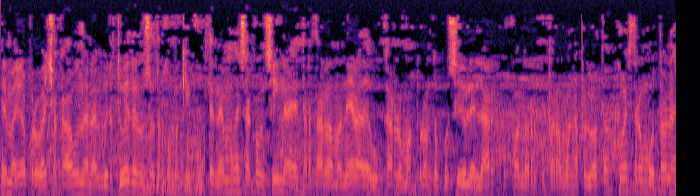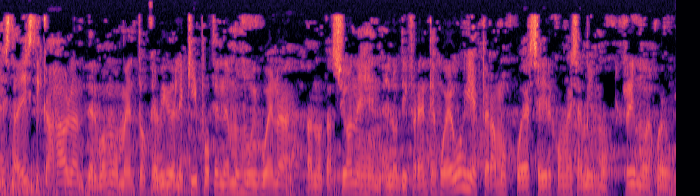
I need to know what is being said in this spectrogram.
el mayor provecho a cada una de las virtudes de nosotros como equipo. Tenemos esa consigna de tratar la manera de buscar lo más pronto posible el arco cuando recuperamos la pelota. Muestra un botón, las estadísticas hablan del buen momento que vive el equipo. Tenemos muy buenas anotaciones en, en los diferentes juegos y esperamos poder seguir con ese mismo ritmo de juego.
